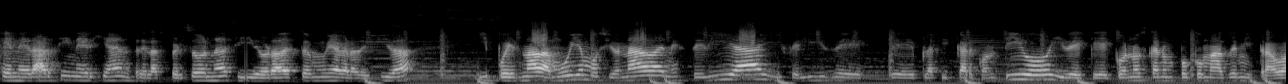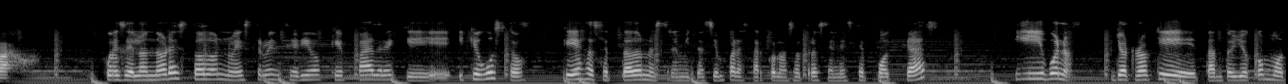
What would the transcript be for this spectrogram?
generar sinergia entre las personas y de verdad estoy muy agradecida y pues nada, muy emocionada en este día y feliz de, platicar contigo y de que conozcan un poco más de mi trabajo. Pues el honor es todo nuestro, en serio, qué padre que, y qué gusto que hayas aceptado nuestra invitación para estar con nosotros en este podcast. Y bueno, yo creo que tanto yo como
